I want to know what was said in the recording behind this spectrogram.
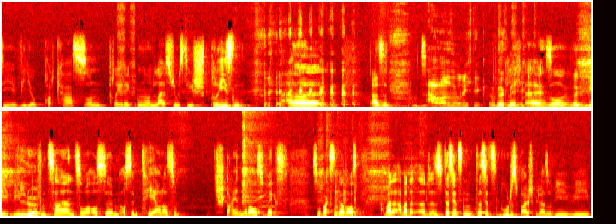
die Videopodcasts und Predigten und Livestreams, die sprießen. Also, also Aber so richtig. Wirklich, äh, so wi- wie, wie Löwenzahn so aus dem, aus dem Teer und aus so Steinen rauswächst. So wachsen die da raus. Aber, aber das das ist jetzt ein, das ist jetzt ein gutes Beispiel. Also wie, wie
